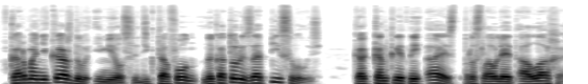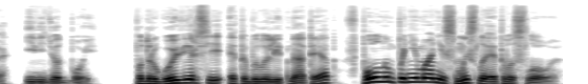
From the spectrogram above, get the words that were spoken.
в кармане каждого имелся диктофон, на который записывалось, как конкретный аист прославляет Аллаха и ведет бой. По другой версии, это был элитный отряд в полном понимании смысла этого слова.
